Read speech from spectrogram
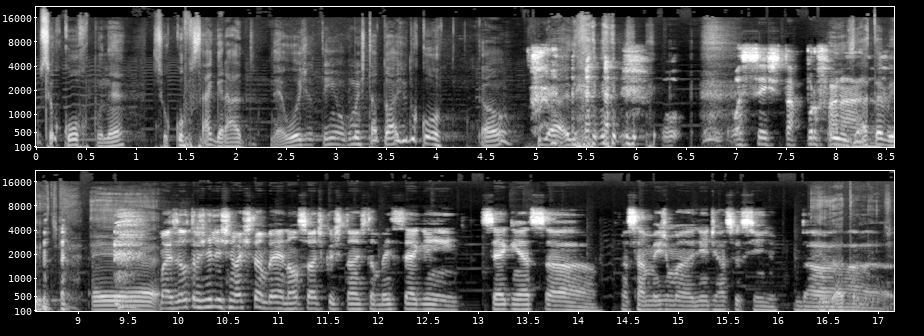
o seu corpo, né? Seu corpo sagrado, né? Hoje eu tenho algumas tatuagens do corpo, então, Você está profanado. Exatamente. É... Mas outras religiões também, não só as cristãs, também seguem, seguem essa, essa mesma linha de raciocínio. Da, Exatamente.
